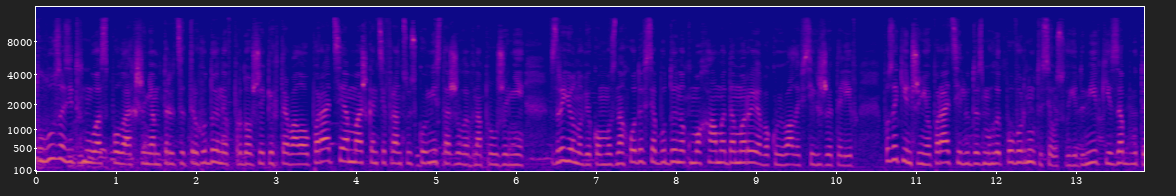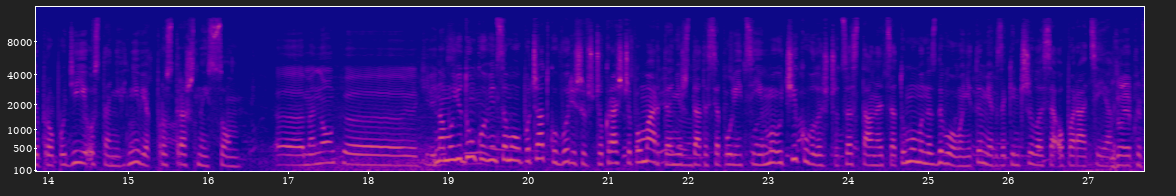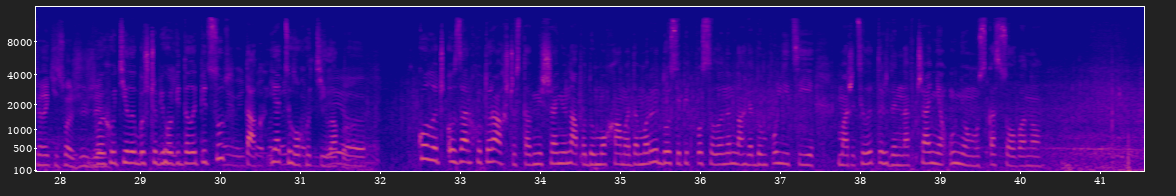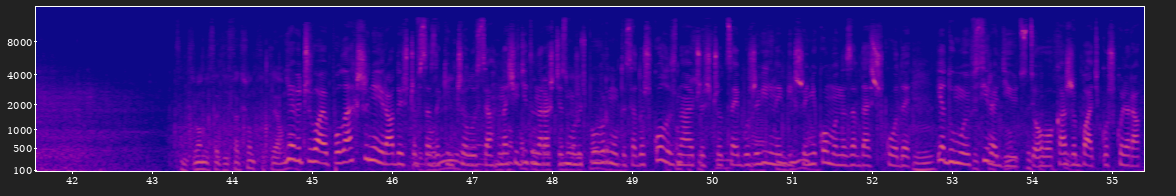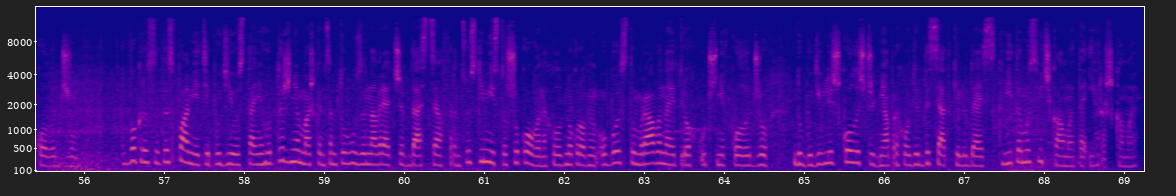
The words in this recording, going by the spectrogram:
Тулуза зітхнула з полегшенням. 33 години, впродовж яких тривала операція, мешканці французького міста жили в напруженні. З району, в якому знаходився будинок Мохамеда Мери, евакуювали всіх жителів. По закінченні операції люди змогли повернутися у свої домівки і забути про події останніх днів, як про страшний сон. Est На мою думку, він самого початку вирішив, що краще померти, ніж здатися поліції. Ми очікували, що це станеться, тому ми не здивовані тим, як закінчилася операція. Ви хотіли би, щоб його віддали під суд? Так, я цього хотіла б. Коледж Озар Хуторах, що став мішенню нападу Мохамеда Мари, досі під посиленим наглядом поліції. Майже цілий тиждень навчання у ньому скасовано. Я відчуваю полегшення і радий, що все закінчилося. Наші діти нарешті зможуть повернутися до школи, знаючи, що цей божевільний більше нікому не завдасть шкоди. Я думаю, всі радіють з цього, каже батько школяра коледжу. Викреслити з пам'яті події останнього тижня мешканцям Тулузи навряд чи вдасться. Французьке місто шоковане холоднокровним убивством Равена і трьох учнів коледжу. До будівлі школи щодня приходять десятки людей з квітами, свічками та іграшками.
